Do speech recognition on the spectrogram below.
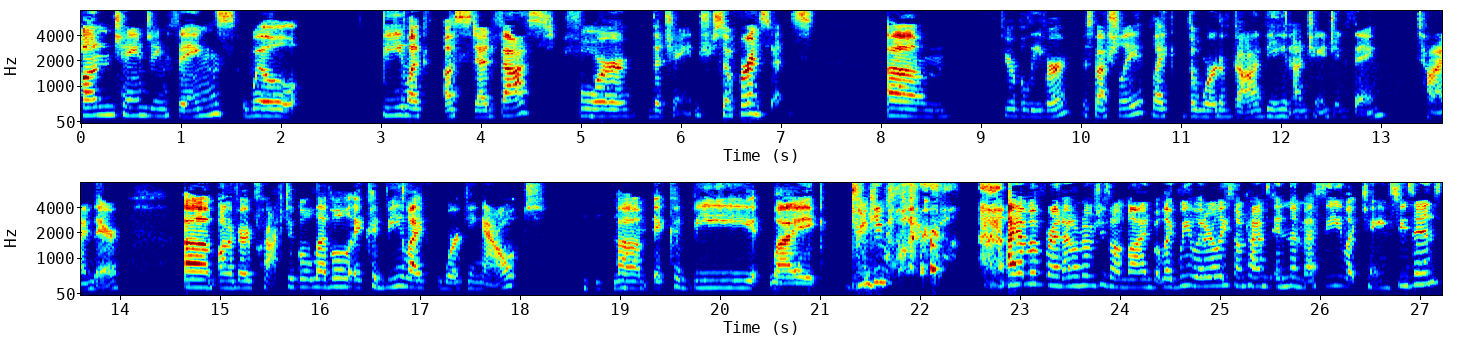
unchanging things will be like a steadfast for the change. So, for instance, um, if you're a believer, especially like the word of God being an unchanging thing, time there. Um, on a very practical level, it could be like working out. Mm-hmm. Um, it could be like drinking water. I have a friend, I don't know if she's online, but like we literally sometimes in the messy like change seasons,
